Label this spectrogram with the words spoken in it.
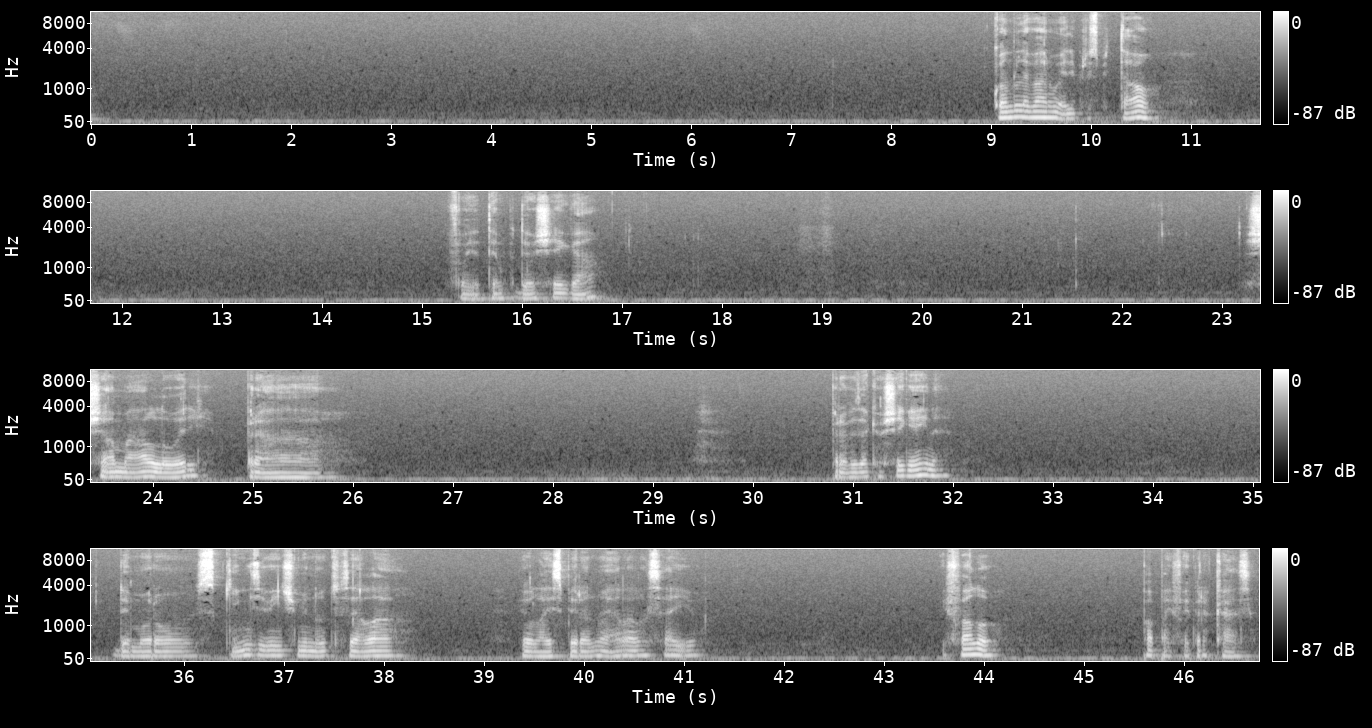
Quando levaram ele para o hospital, foi o tempo de eu chegar. Chamar a Lori pra. pra avisar que eu cheguei, né? Demorou uns 15, 20 minutos ela. Eu lá esperando ela, ela saiu. E falou: Papai foi pra casa.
